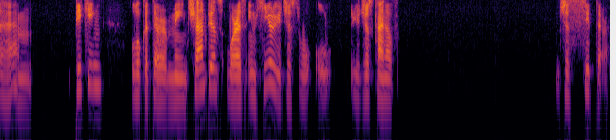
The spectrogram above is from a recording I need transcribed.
um, picking, look at their main champions. Whereas in here, you just you just kind of just sit there,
